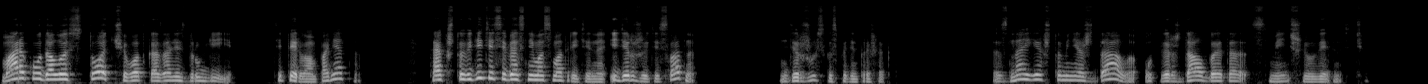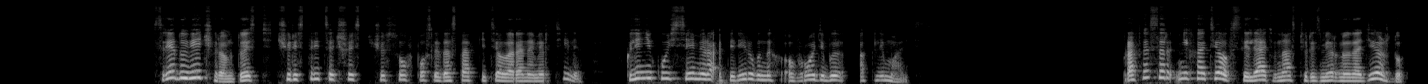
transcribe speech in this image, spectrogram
Мареку удалось то, от чего отказались другие. Теперь вам понятно? Так что ведите себя с ним осмотрительно и держитесь, ладно? Держусь, господин префект. Зная, что меня ждало, утверждал бы это с меньшей уверенностью. В среду вечером, то есть через 36 часов после доставки тела Рене Мертиля, в клинику семеро оперированных вроде бы оклемались. Профессор не хотел вселять в нас чрезмерную надежду,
